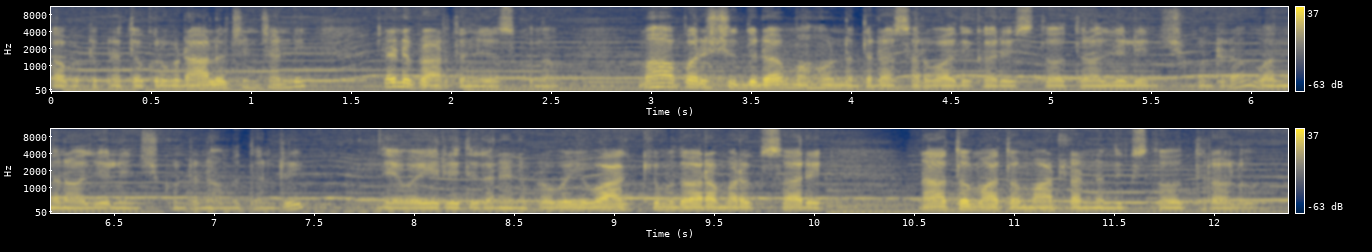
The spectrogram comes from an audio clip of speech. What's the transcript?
కాబట్టి ప్రతి ఒక్కరు కూడా ఆలోచించండి. రండి ప్రార్థన చేసుకుందాం. మహాపరిశుద్ధుడ మహోన్నతుడ సర్వాధికారి స్తోత్రాలు చెల్లించుకుంటున్నాం వందనాలు చెల్లించుకుంటున్నాము తండ్రి. దేవ ఈ రీతిగా నేను ప్రభు ఈ వాక్యం ద్వారా మరొకసారి నాతో మాతో మాట్లాడినందుకు స్తోత్రాలు.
